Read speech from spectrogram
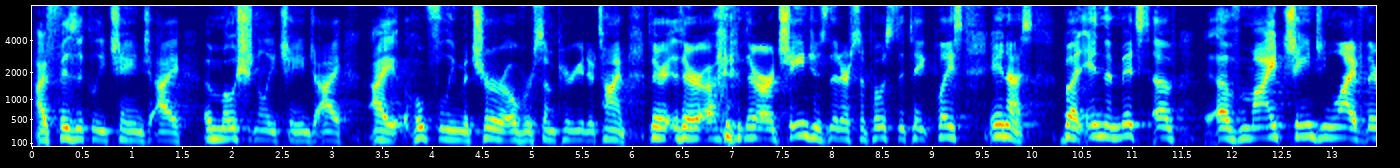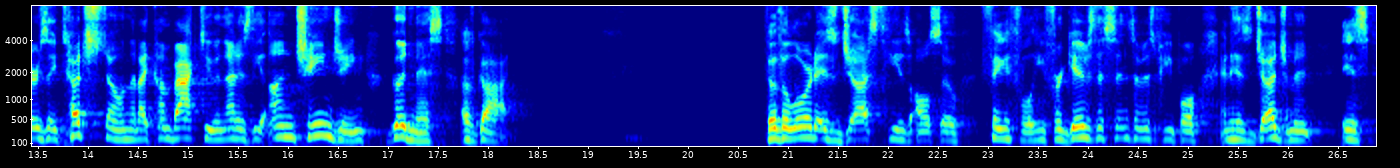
I physically change. I emotionally change. I, I hopefully mature over some period of time. There, there, are, there are changes that are supposed to take place in us. But in the midst of, of my changing life, there's a touchstone that I come back to, and that is the unchanging goodness of God. Though the Lord is just, he is also faithful. He forgives the sins of his people, and his judgment is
